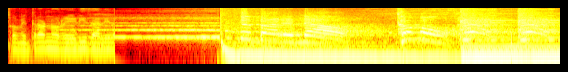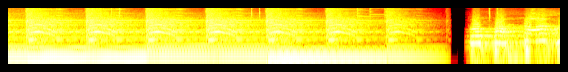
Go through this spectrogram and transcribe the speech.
सो मित्रांनो रेडी झालेला Everybody one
